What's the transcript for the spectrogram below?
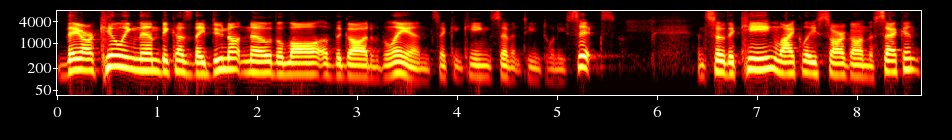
they are killing them because they do not know the law of the God of the land. 2 Kings 17 26. And so the king, likely Sargon II,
